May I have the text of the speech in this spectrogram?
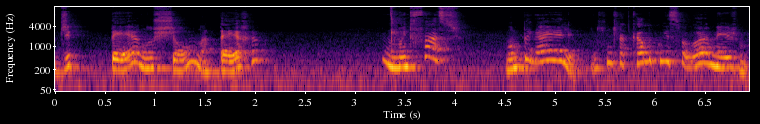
de pé no chão, na terra. Muito fácil. Vamos pegar ele. A gente acaba com isso agora mesmo.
